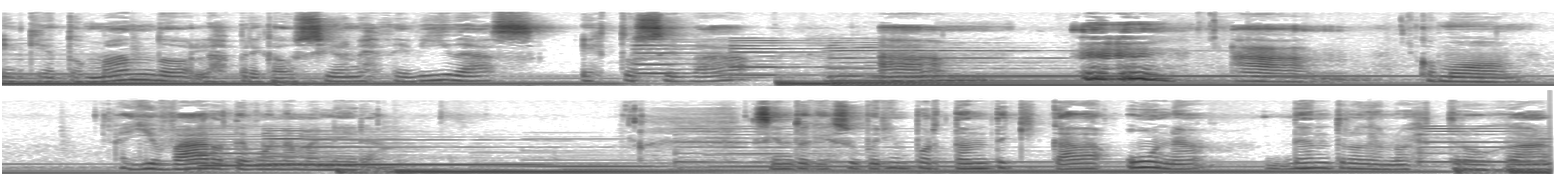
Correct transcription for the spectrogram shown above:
en que tomando las precauciones debidas, esto se va a, a como llevar de buena manera. Siento que es súper importante que cada una dentro de nuestro hogar,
